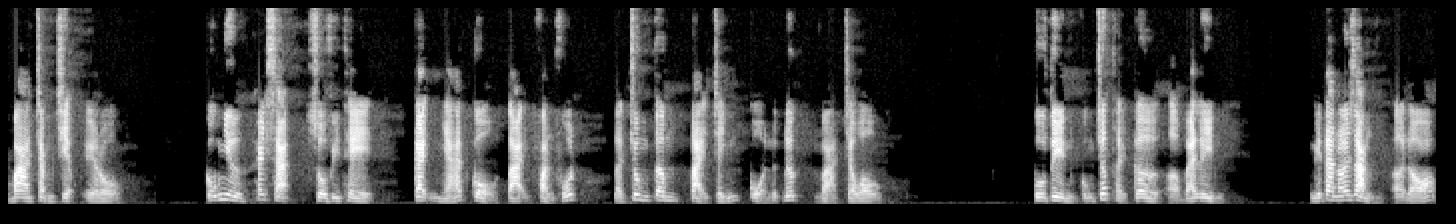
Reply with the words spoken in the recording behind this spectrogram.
300 triệu euro. Cũng như khách sạn Sofitel cạnh nhà hát cổ tại Frankfurt là trung tâm tài chính của nước Đức và châu Âu. Putin cũng chấp thời cơ ở Berlin. Người ta nói rằng ở đó,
